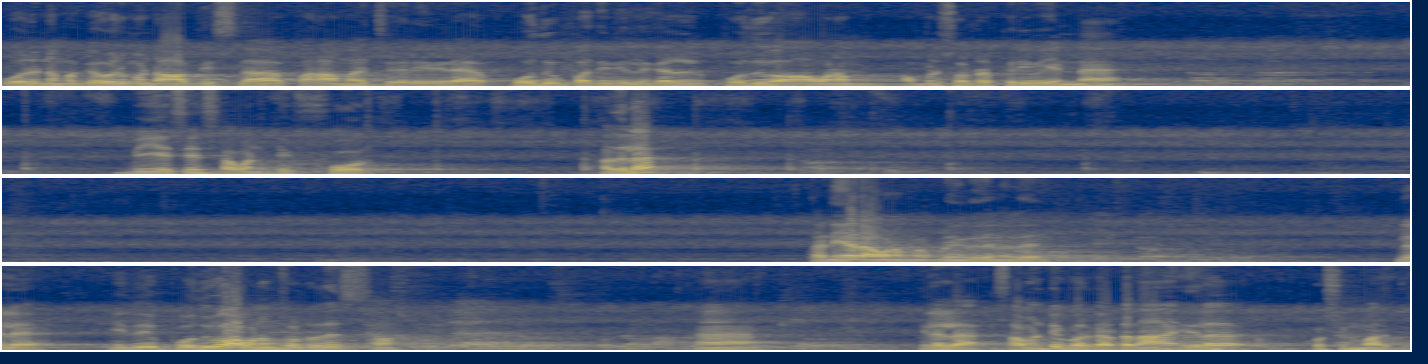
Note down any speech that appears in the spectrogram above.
ஒரு நம்ம கவர்மெண்ட் ஆஃபீஸில் பராமரித்து வருகிற பொது பதிவுகள் பொது ஆவணம் அப்படின்னு சொல்கிற பிரிவு என்ன? பிஎஸ்ஏ செவன்ட்டி ஃபோர் அதில் தனியார் ஆவணம் அப்படிங்கிறது என்னது? இல்லை இல்லை இது பொது ஆவணம் சொல்கிறது ஆ இல்லை இல்லை செவன்ட்டி ஃபோர் கரெக்டாக தான். இதில் கொஸ்டின் மார்க்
